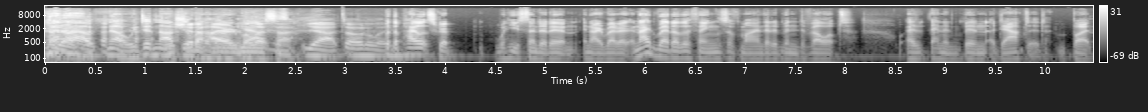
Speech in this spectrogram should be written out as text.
Get out. No, we did not. We feel should have about hired it. Yes. Melissa. Yeah, totally. But the pilot script, when he sent it in, and I read it, and I'd read other things of mine that had been developed and, and had been adapted, but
